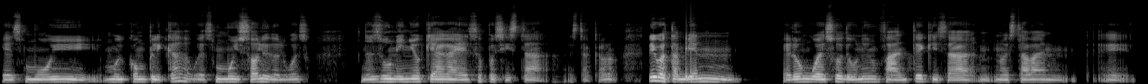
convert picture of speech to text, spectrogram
es muy, muy complicado, güey, es muy sólido el hueso. Entonces, un niño que haga eso, pues sí está, está cabrón. Digo, también era un hueso de un infante, quizá no estaban eh,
